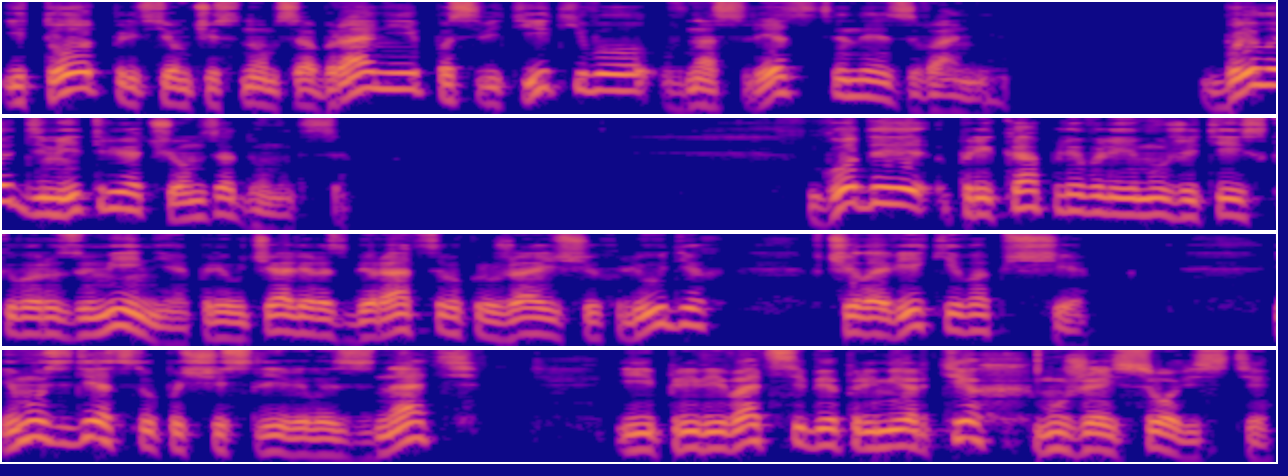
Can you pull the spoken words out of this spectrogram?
и тот при всем честном собрании посвятит его в наследственное звание. Было Дмитрию о чем задуматься. Годы прикапливали ему житейского разумения, приучали разбираться в окружающих людях, в человеке вообще. Ему с детства посчастливилось знать и прививать себе пример тех мужей совести,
